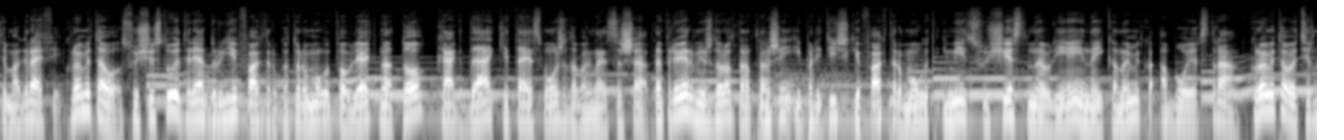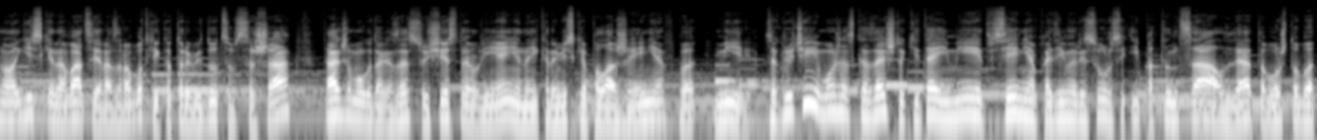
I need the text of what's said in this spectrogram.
демографией. Кроме того, существует ряд других факторов, которые могут повлиять на то, когда Китай сможет обогнать США. Например, международные отношения и политические факторы могут иметь существенное влияние на экономику обоих стран. Кроме того, технологические инновации и разработки, которые ведутся в США, также могут оказать существенное влияние на экономическое положение в мире. В заключение можно сказать, что Китай имеет все необходимые ресурсы и потенциал для того, чтобы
